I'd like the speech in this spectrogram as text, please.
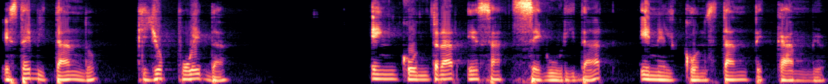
está evitando que yo pueda encontrar esa seguridad en el constante cambio,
